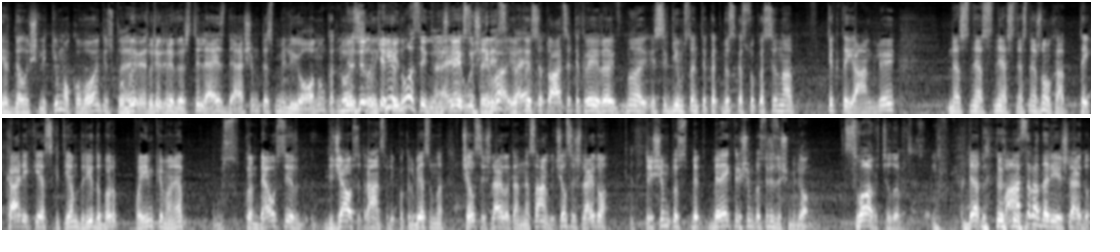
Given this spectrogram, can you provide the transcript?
ir dėl išlikimo kovojantis klubai Taip, turi priversti leisti dešimtis milijonų, kad to Nežino, kiek kainuos, jeigu Tai, jeigu Tai va, ir tai situacija tikrai yra nu, įsigimstanti, kad viskas sukasi na, tik tai Anglijoje, nes, nes, nes, nes nežinau, ką, tai ką reikės kitiem daryti dabar, paimkime, ne, skambiausi ir didžiausi transferiai. Pakalbėsim, na, Chelsea išleido ten nesąjungą, Chelsea išleido 300, be, beveik 330 milijonų. Svaru čia dar. Bet vasarą dar jie išleido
